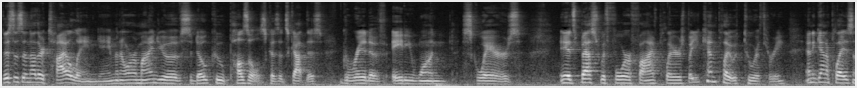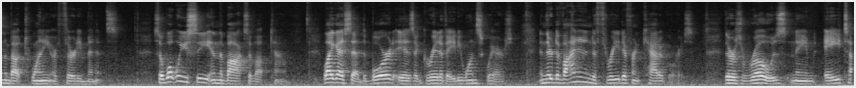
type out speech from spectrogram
This is another tile laying game, and it will remind you of Sudoku puzzles because it's got this grid of 81 squares. It's best with four or five players, but you can play with two or three. And again, it plays in about 20 or 30 minutes. So, what will you see in the box of Uptown? Like I said, the board is a grid of 81 squares, and they're divided into three different categories there's rows named A to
